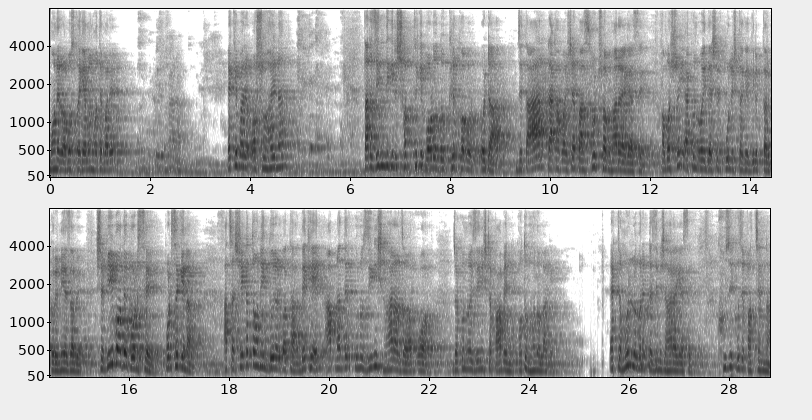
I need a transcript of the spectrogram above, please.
মনের অবস্থা কেমন হতে পারে? একেবারে অসহায় না? তার জিন্দগির সব থেকে বড় দুঃখের খবর ওটা যে তার টাকা পয়সা, পাসপোর্ট সব হারায় গেছে। অবশ্যই এখন ওই দেশের পুলিশ তাকে গ্রেপ্তার করে নিয়ে যাবে। সে বিপদে পড়ছে পড়ছে কি না আচ্ছা সেটা তো অনেক দূরের কথা। দেখেন, আপনাদের কোনো জিনিস হারা যাওয়ার পর যখন ওই জিনিসটা পাবেন, কত ভালো লাগে। একটা মূল্যবান একটা জিনিস হারা গেছে। খুঁজে খুঁজে পাচ্ছেন না।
